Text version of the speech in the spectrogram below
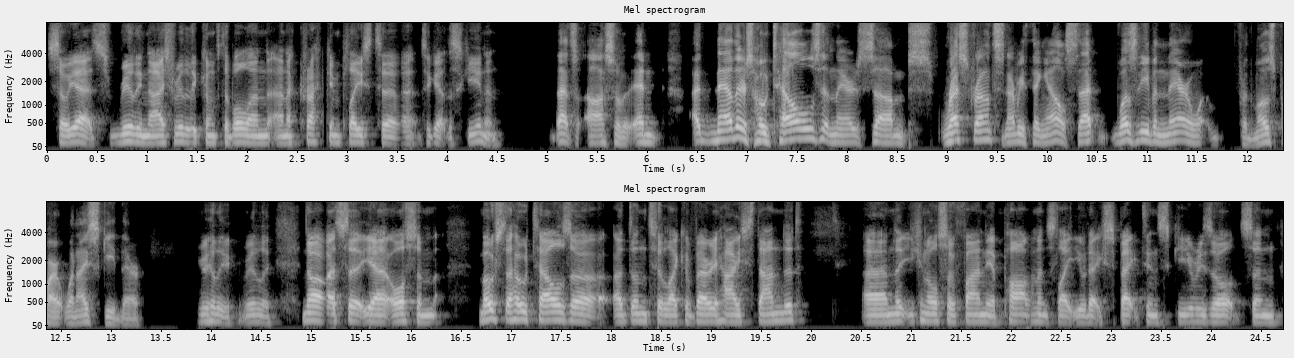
So yeah, it's really nice, really comfortable, and and a cracking place to to get the skiing in. That's awesome. And uh, now there's hotels and there's um, restaurants and everything else. That wasn't even there for the most part when I skied there. Really, really. No, it's uh, yeah, awesome most of the hotels are, are done to like a very high standard. Um, that you can also find the apartments like you would expect in ski resorts and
